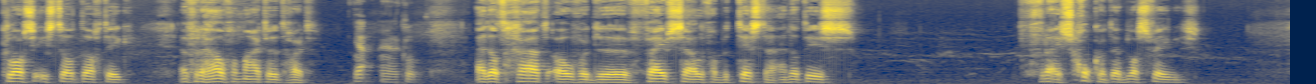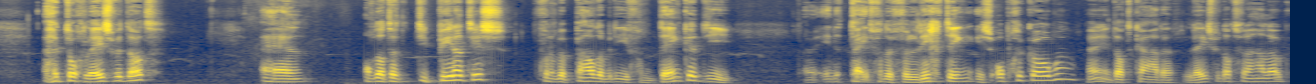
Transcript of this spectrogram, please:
klasse, is dat, dacht ik, een verhaal van Maarten het Hart. Ja, dat klopt. En dat gaat over de vijf zalen van Bethesda. En dat is vrij schokkend en blasfemisch. En toch lezen we dat. En omdat het typerend is voor een bepaalde manier van denken die eh, in de tijd van de verlichting is opgekomen. In dat kader lezen we dat verhaal ook.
